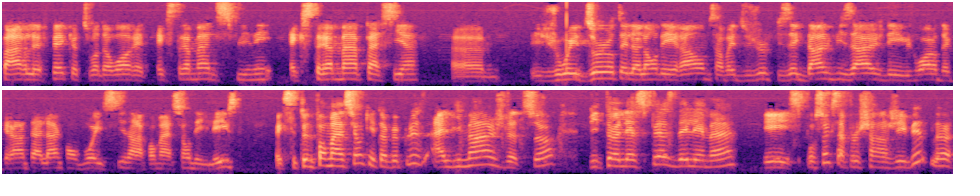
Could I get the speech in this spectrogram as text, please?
par le fait que tu vas devoir être extrêmement discipliné, extrêmement patient, euh, jouer dur le long des rampes. Ça va être du jeu physique dans le visage des joueurs de grand talent qu'on voit ici dans la formation des Leafs. C'est une formation qui est un peu plus à l'image de ça. Puis tu as l'espèce d'élément, et c'est pour ça que ça peut changer vite. Là.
